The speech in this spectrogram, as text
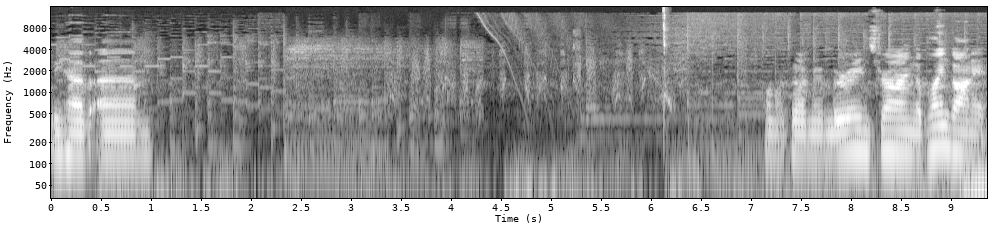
we have, um, Oh my god, my brain's drawing a blank on it.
